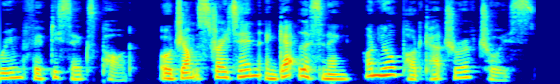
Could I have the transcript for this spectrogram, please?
Room56pod. Or jump straight in and get listening on your podcatcher of choice.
